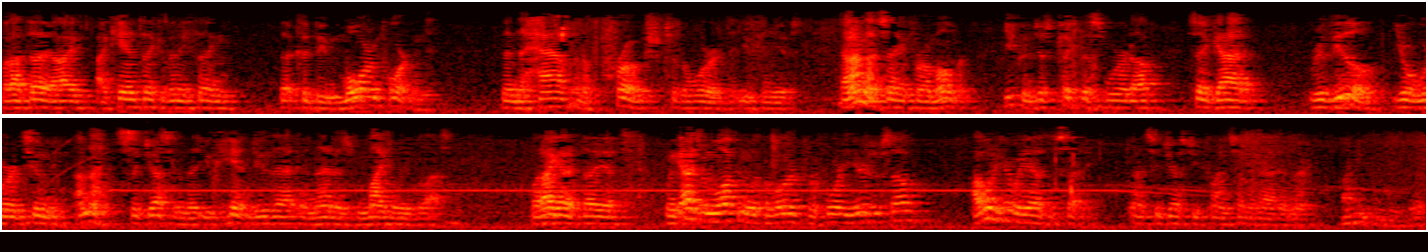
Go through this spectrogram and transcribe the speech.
But I tell you, I, I can't think of anything that could be more important than to have an approach to the Word that you can use. And I'm not saying for a moment. You can just pick this Word up, say, God, reveal your Word to me. I'm not suggesting that you can't do that, and that is mightily blessed. But I got to tell you, when God's been walking with the Lord for 40 years or so, I want to hear what He has to say. I suggest you find some of that in there. Hunting can be good.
